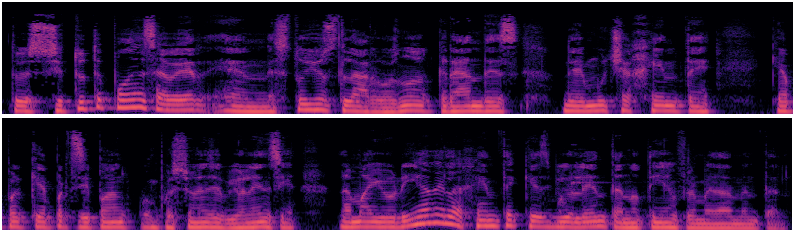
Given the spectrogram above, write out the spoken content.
Entonces, si tú te pones a ver en estudios largos, ¿no? Grandes, de mucha gente que ha, que participado en, cuestiones de violencia. La mayoría de la gente que es violenta no tiene enfermedad mental.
